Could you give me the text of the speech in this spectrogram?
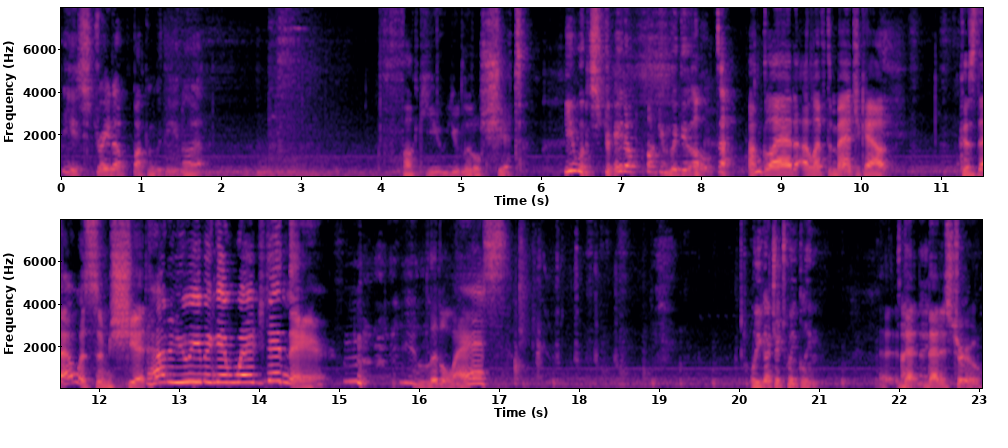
He is straight up fucking with you, you know that? Fuck you, you little shit. He was straight up fucking with you the whole time. I'm glad I left the magic out. Cause that was some shit. How did you even get wedged in there? Little ass. Well, you got your twinkling. Uh, that night. that is true.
